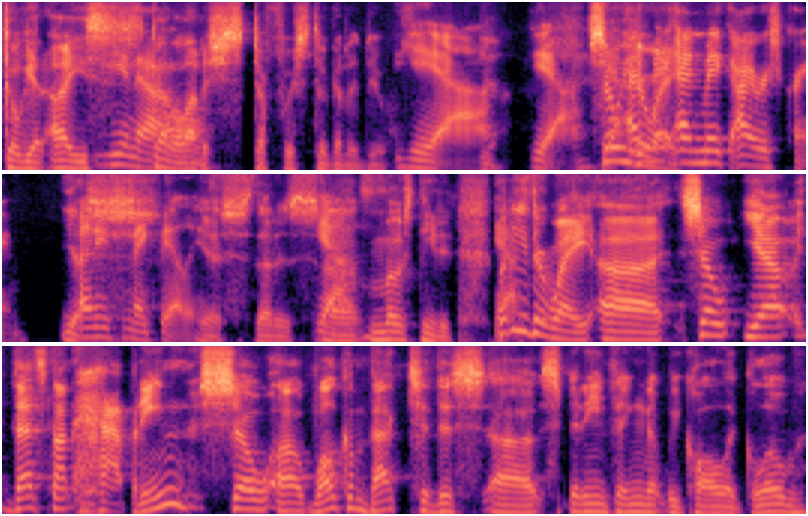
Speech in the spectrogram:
Go get ice. you know, got a lot of stuff we still got to do. Yeah, Yeah. yeah. So yeah. either and, way. and make Irish cream. Yes. I need to make Bailey. Yes, that is Yes. uh, most needed. But Yes. either way, uh, so yeah, that's not happening. So uh, welcome back to this uh, spinning thing that we call a globe.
